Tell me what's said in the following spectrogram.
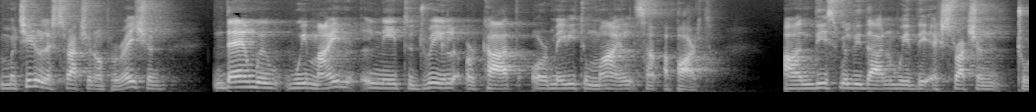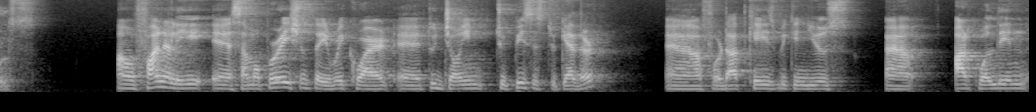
material extraction operation, then we, we might need to drill or cut or maybe to mile some apart. And this will be done with the extraction tools. And finally, uh, some operations they require uh, to join two pieces together. Uh, for that case, we can use arc welding,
